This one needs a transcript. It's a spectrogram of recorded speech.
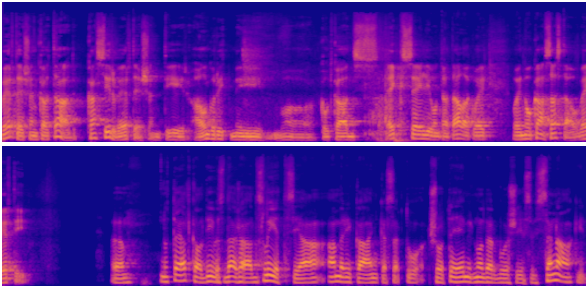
vērtēšanu kā tādu. Kas ir vērtēšana? Tie ir algoritmi, o, kaut kādas Excel un tā tālāk. Vai vai no kā sastāv vērtība? Um. Nu, te atkal divas dažādas lietas. Jā. Amerikāņi, kas ar to, šo tēmu ir nodarbojušies viscenāk, ir,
